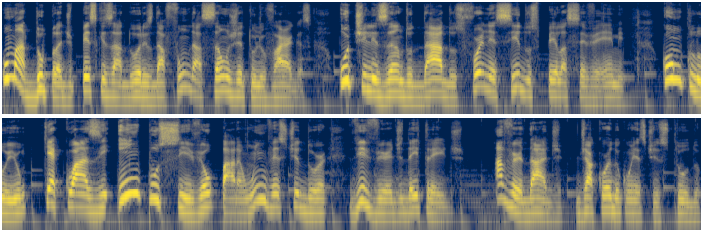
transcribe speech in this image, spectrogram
Uma dupla de pesquisadores da Fundação Getúlio Vargas, utilizando dados fornecidos pela CVM, concluiu que é quase impossível para um investidor viver de day trade. A verdade, de acordo com este estudo,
